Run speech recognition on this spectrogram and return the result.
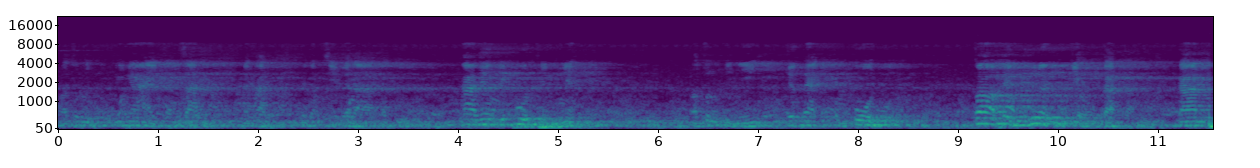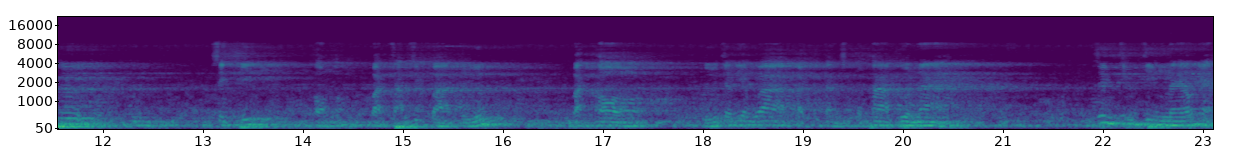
ขอสรุปง่ายๆสั้นๆนะครับไม่ต้องเสียเวลาก็คือห้า เรื่องที่พูดถึงเนี่ยขอสรุปอย่างนี้เรื่องแรกที่ผมพูด ก็เป็นเรื่องเกี่ยวกับการเพิ่มสิทธิของบัตร 30 บาท หรือบัตรทอง หรือจะเรียกว่าบัตรประกันสุขภาพทั่วหน้า ซึ่งจริง ๆ แล้วเนี่ย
